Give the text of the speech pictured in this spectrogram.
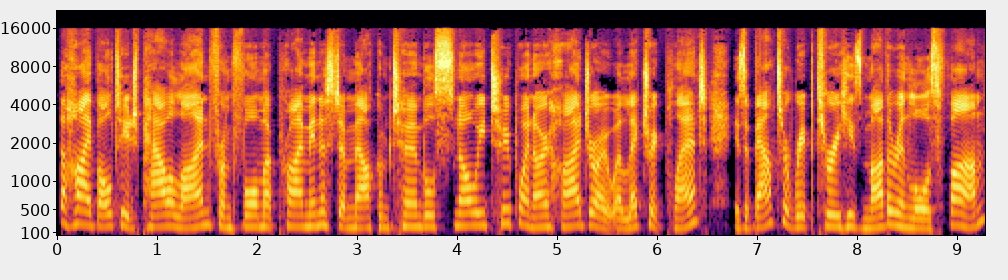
The high voltage power line from former Prime Minister Malcolm Turnbull's Snowy 2.0 hydroelectric plant is about to rip through his mother in law's farm,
